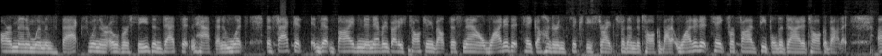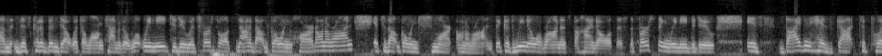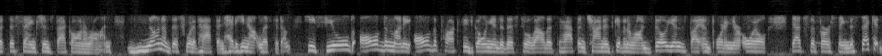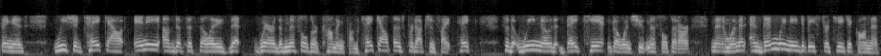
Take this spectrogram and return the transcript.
our men and women's backs when they're overseas, and that didn't happen. And what the fact that that Biden and everybody's talking about this now, why did it take 160 strikes for them to talk about it? Why did it take for five people to die to talk about it? Um, this could have been dealt with a long time ago. What we need to do is, first of all, it's not about going hard on Iran; it's about going smart on Iran because we know Iran is behind all of this. The first thing we need to do is Biden has got to put the sanctions back on Iran. None of this would have happened had he not lifted them. He fueled all of the money, all of the proxies going into this to allow this to happen. China's given Iran billions by importing their oil. That's the first thing. The second thing is we should take out any of the facilities that where the missiles are coming from. Take out those production sites. Take so that we know that they can't go and shoot missiles at our men and women. And then we need to be strategic on this.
